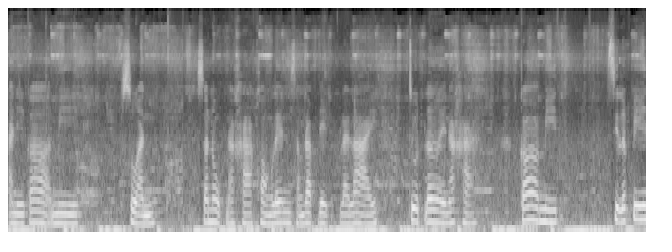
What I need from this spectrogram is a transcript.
อันนี้ก็มีสวนสนุกนะคะของเล่นสำหรับเด็กหลายๆ จุดเลยนะคะ ก็มีศิลปิน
